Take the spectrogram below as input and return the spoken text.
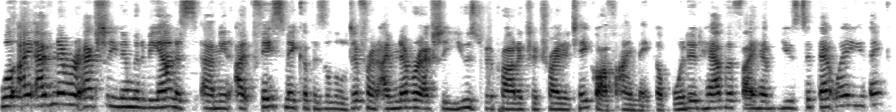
Well, I, I've never actually, I'm going to be honest. I mean, I, face makeup is a little different. I've never actually used a product to try to take off eye makeup. Would it have if I have used it that way, you think?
